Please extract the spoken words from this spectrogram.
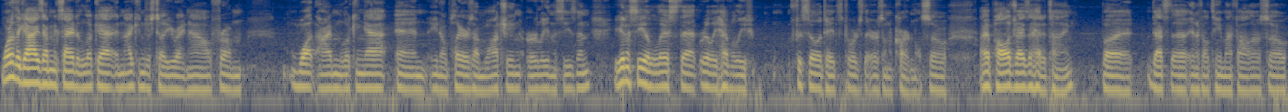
One of the guys I'm excited to look at, and I can just tell you right now from what I'm looking at and you know players I'm watching early in the season, you're going to see a list that really heavily facilitates towards the Arizona Cardinals. So I apologize ahead of time, but that's the NFL team I follow. So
